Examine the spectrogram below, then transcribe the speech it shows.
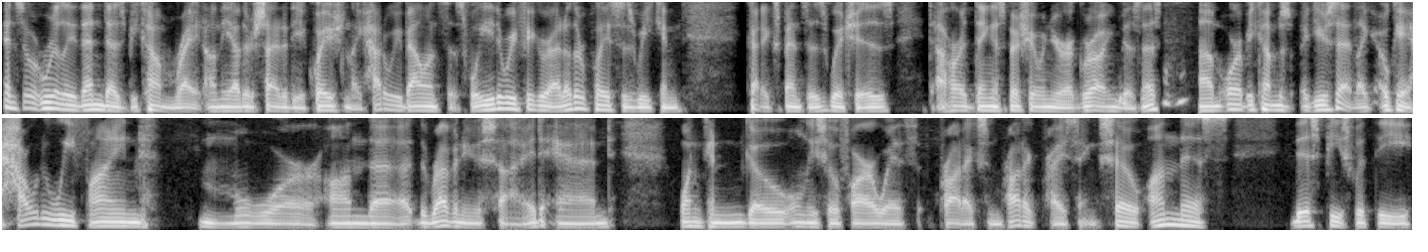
And so it really then does become right on the other side of the equation. Like, how do we balance this? Well, either we figure out other places we can cut expenses, which is a hard thing, especially when you're a growing business, mm-hmm. um, or it becomes like you said, like, okay, how do we find more on the the revenue side and one can go only so far with products and product pricing so on this this piece with the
